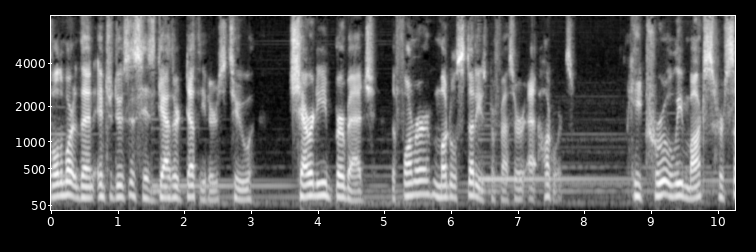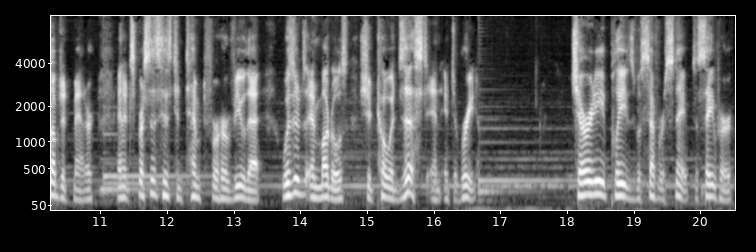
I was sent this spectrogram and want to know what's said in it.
Voldemort then introduces his gathered Death Eaters to Charity Burbage, the former Muggle Studies professor at Hogwarts. He cruelly mocks her subject matter and expresses his contempt for her view that wizards and muggles should coexist and interbreed. Charity pleads with Severus Snape to save her,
